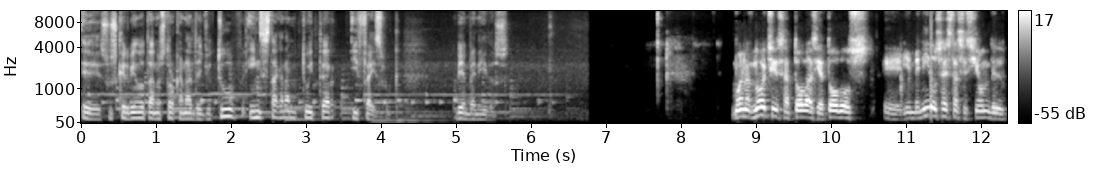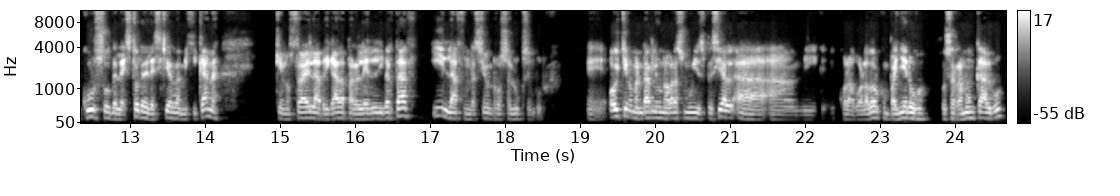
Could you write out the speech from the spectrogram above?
eh, suscribiéndote a nuestro canal de YouTube, Instagram, Twitter y Facebook. Bienvenidos. Buenas noches a todas y a todos. Eh, bienvenidos a esta sesión del curso de la historia de la izquierda mexicana que nos trae la Brigada para la Libertad y la Fundación Rosa Luxemburgo. Eh, hoy quiero mandarle un abrazo muy especial a, mi colaborador, compañero José Ramón Calvo,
